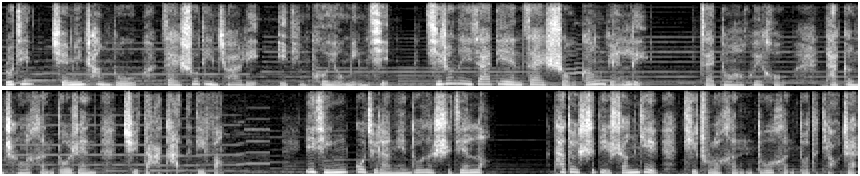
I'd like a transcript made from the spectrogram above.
如今，全民畅读在书店圈里已经颇有名气。其中的一家店在首钢园里，在冬奥会后，它更成了很多人去打卡的地方。疫情过去两年多的时间了。他对实体商业提出了很多很多的挑战，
